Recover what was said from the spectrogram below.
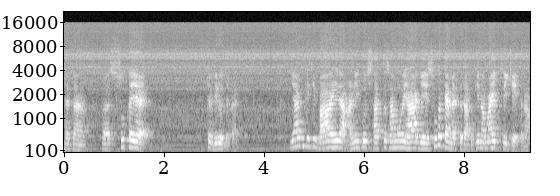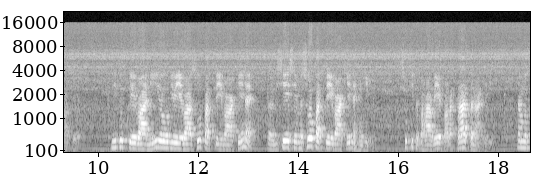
නැත්නම් සුඛය විරුද්ධ පැත්ත. යම් කිසි බාහිර අනිකුත් සත්ව සමූහයාගේ සුඛ කැමැත්තට අපි කියනවා මෛත්‍රී චේතනාව කියලා. නිදුක් වේවා නියෝගී වේවා සුවපත් වේවා කියන විශේෂයෙන්ම සුවපත් වේවා කියන හැඟීම. සුඛිත භාවයේ බල ප්‍රාර්ථනා කිරීම. නමුත්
